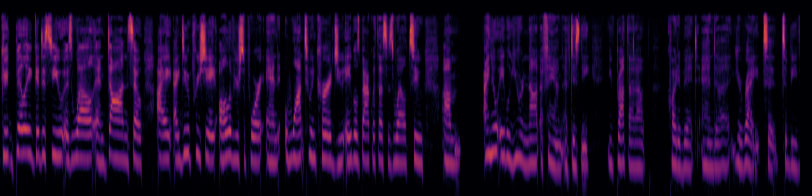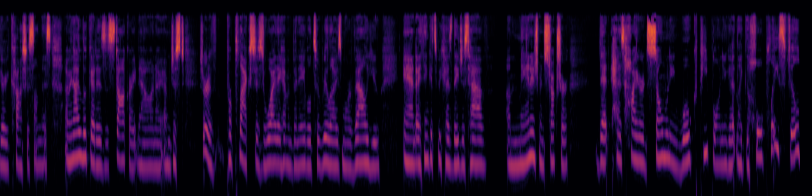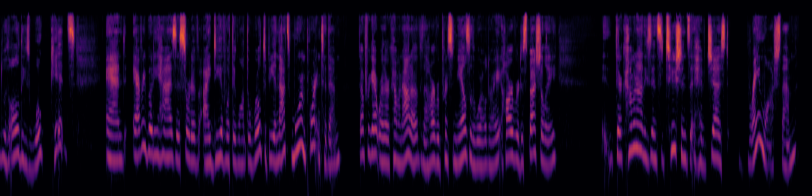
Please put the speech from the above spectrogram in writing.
good, Billy, good to see you as well. And Don. So I, I do appreciate all of your support and want to encourage you. Abel's back with us as well to, um, I know, Abel, you are not a fan of Disney you've brought that up quite a bit, and uh, you're right to to be very cautious on this. I mean, I look at it as a stock right now, and I, I'm just sort of perplexed as to why they haven't been able to realize more value, and I think it's because they just have a management structure that has hired so many woke people, and you get like the whole place filled with all these woke kids. And everybody has a sort of idea of what they want the world to be, and that's more important to them don't forget where they're coming out of the Harvard, Princeton, Yales of the world, right? Harvard, especially. They're coming out of these institutions that have just brainwashed them.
